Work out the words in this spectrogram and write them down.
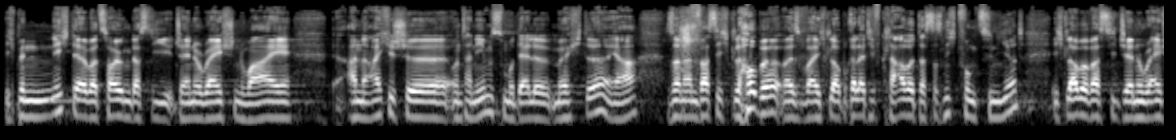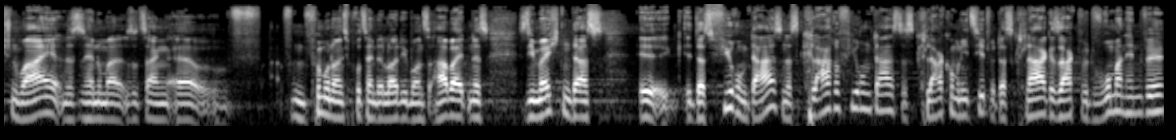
Ich bin nicht der Überzeugung, dass die Generation Y anarchische Unternehmensmodelle möchte, ja, sondern was ich glaube, also, weil ich glaube, relativ klar wird, dass das nicht funktioniert. Ich glaube, was die Generation Y, das ist ja nun mal sozusagen äh, 95 Prozent der Leute, die bei uns arbeiten, ist, sie möchten, dass, äh, dass Führung da ist und dass klare Führung da ist, dass klar kommuniziert wird, dass klar gesagt wird, wo man hin will,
